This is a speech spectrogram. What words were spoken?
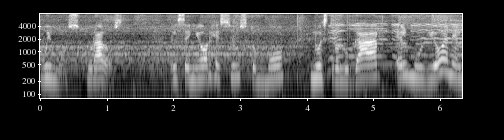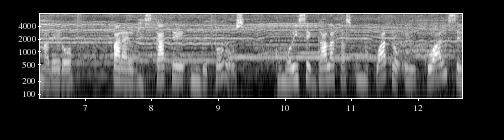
fuimos curados. El Señor Jesús tomó nuestro lugar, Él murió en el madero para el rescate de todos, como dice Gálatas 1.4, el cual se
